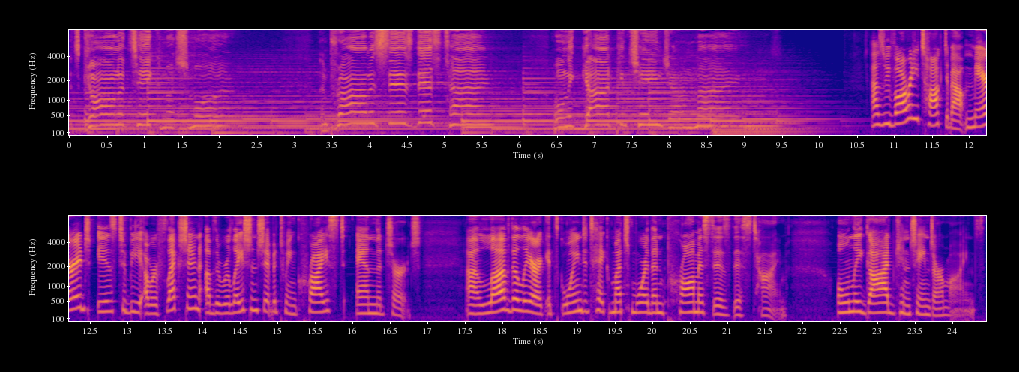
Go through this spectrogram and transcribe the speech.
It's gonna take much more than promises this time. Only God can change our minds. As we've already talked about, marriage is to be a reflection of the relationship between Christ and the church. I love the lyric, it's going to take much more than promises this time. Only God can change our minds.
